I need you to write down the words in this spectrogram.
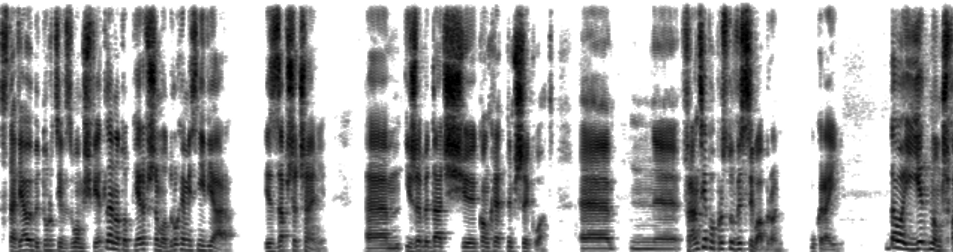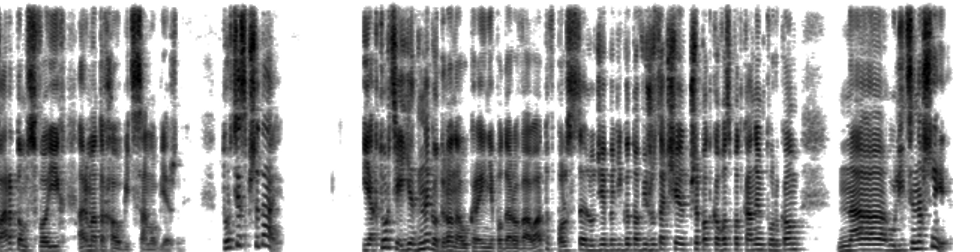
stawiałyby Turcję w złym świetle, no to pierwszym odruchem jest niewiara, jest zaprzeczenie. I żeby dać e, konkretny przykład, e, Francja po prostu wysyła broń Ukrainie. Dała jej jedną czwartą swoich armatochaubic samobieżnych. Turcja sprzedaje. I jak Turcja jednego drona Ukrainie podarowała, to w Polsce ludzie byli gotowi rzucać się przypadkowo spotkanym Turkom na ulicy na szyję.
